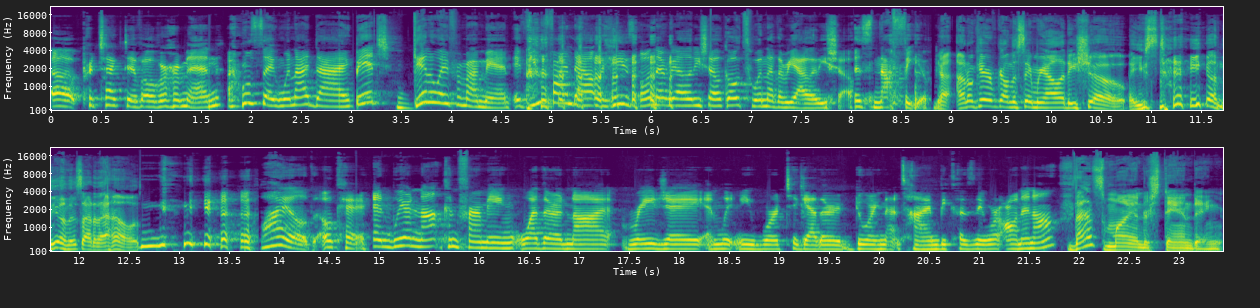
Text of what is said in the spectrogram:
uh, protective over her men, I will say when I die, bitch, get away from my man. If you find out he's on that reality show, go to another reality show. It's not for you. Yeah. I don't care if you're on the same reality show. You stay on the other side of the house. yeah. Wild. Okay. And we're not confirming whether or not Ray J and Whitney were together together during that time because they were on and off? That's my understanding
